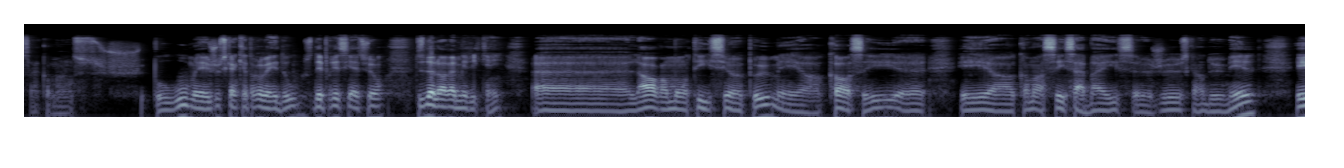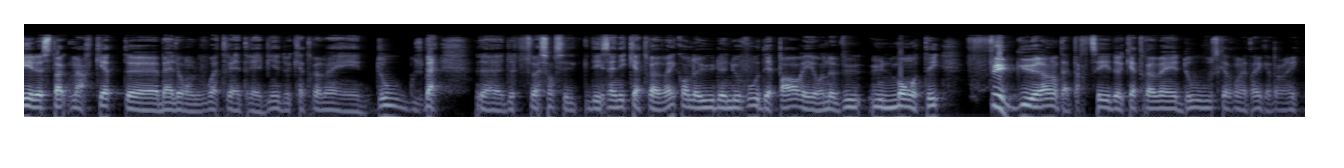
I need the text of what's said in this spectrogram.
ça commence, je sais pas où, mais jusqu'en 92, dépréciation du dollar américain. Euh, L'or a monté ici un peu, mais a cassé euh, et a commencé sa baisse jusqu'en 2000. Et le stock market, ben là, on le voit très très bien, de 92, ben, de toute façon, c'est des années 80 qu'on a eu le nouveau départ et on a vu une montée fulgurante à partir de 92, 83, 80,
